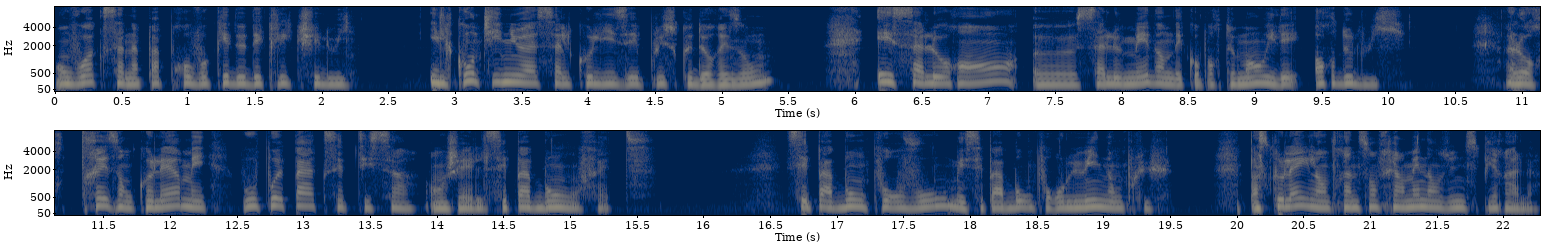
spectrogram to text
On voit que ça n'a pas provoqué de déclic chez lui. Il continue à s'alcooliser plus que de raison. Et ça le rend, euh, ça le met dans des comportements où il est hors de lui. Alors très en colère, mais vous pouvez pas accepter ça, Angèle. C'est pas bon en fait. C'est pas bon pour vous, mais c'est pas bon pour lui non plus. Parce que là, il est en train de s'enfermer dans une spirale.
